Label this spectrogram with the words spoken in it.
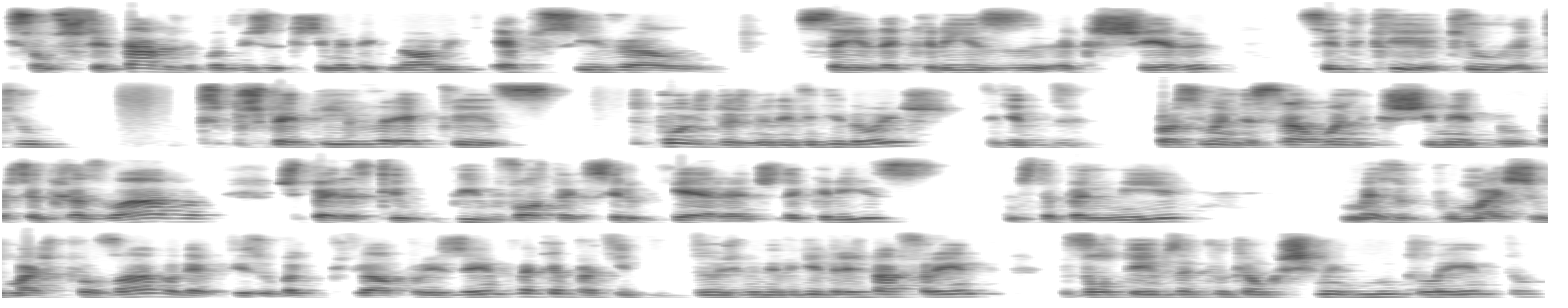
que são sustentáveis do ponto de vista de crescimento económico, é possível sair da crise a crescer, sendo que aquilo, aquilo que se perspectiva é que depois de 2022, proximamente será um ano de crescimento bastante razoável, espera-se que o PIB volte a ser o que era antes da crise, antes da pandemia, mas o mais, o mais provável, é o que diz o Banco de Portugal, por exemplo, é que a partir de 2023 para a frente voltemos àquilo que é um crescimento muito lento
